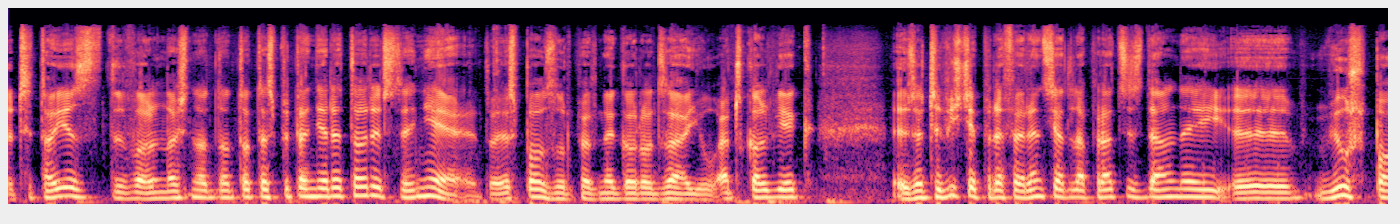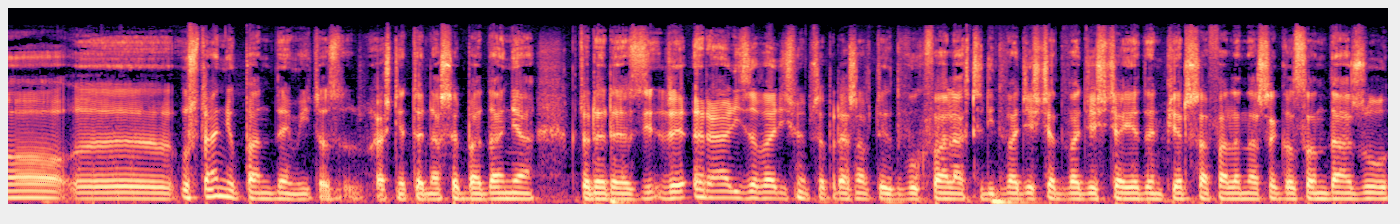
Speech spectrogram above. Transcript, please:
E, czy to jest wolność? No, no to też pytanie retoryczne. Nie, to jest pozór pewnego rodzaju, aczkolwiek e, rzeczywiście preferencja dla pracy zdalnej e, już po e, ustaniu pandemii, to właśnie te nasze badania, które re- re- realizowaliśmy, przepraszam, w tych dwóch falach, czyli 2021, pierwsza fala naszego sondażu,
